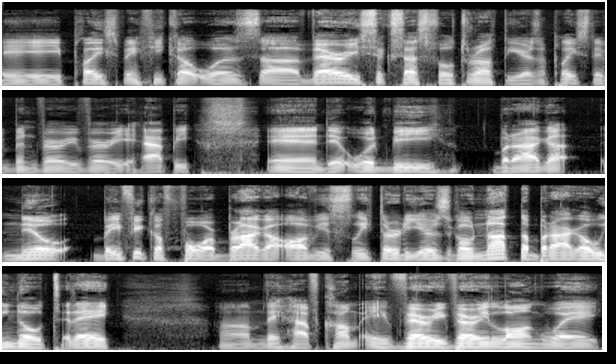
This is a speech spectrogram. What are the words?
a place Benfica was uh, very successful throughout the years, a place they've been very, very happy. And it would be Braga nil, Benfica 4. Braga, obviously, 30 years ago, not the Braga we know today. Um, they have come a very, very long way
